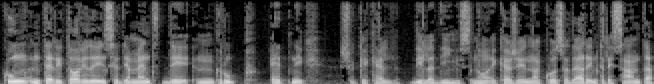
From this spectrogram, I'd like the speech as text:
con un territorio di insediamento di un gruppo etnico ce che quel di ladins, no? E è una cosa da interessante.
